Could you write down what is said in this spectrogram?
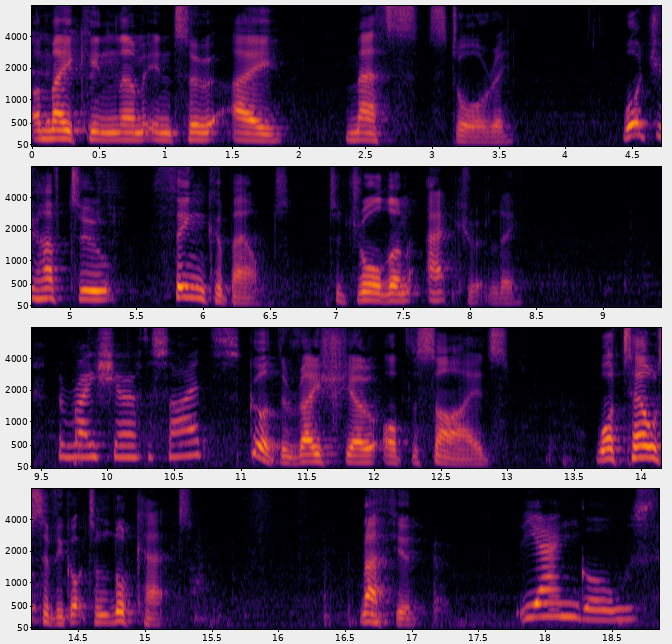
and making them into a maths story, what do you have to think about to draw them accurately? The ratio of the sides. Good, the ratio of the sides. What else have you got to look at? Matthew? The angles.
